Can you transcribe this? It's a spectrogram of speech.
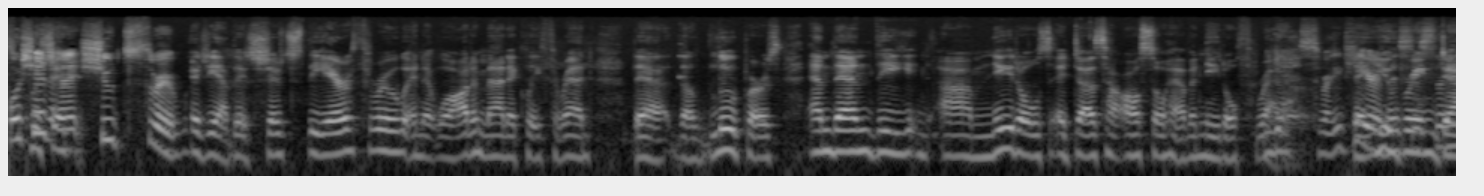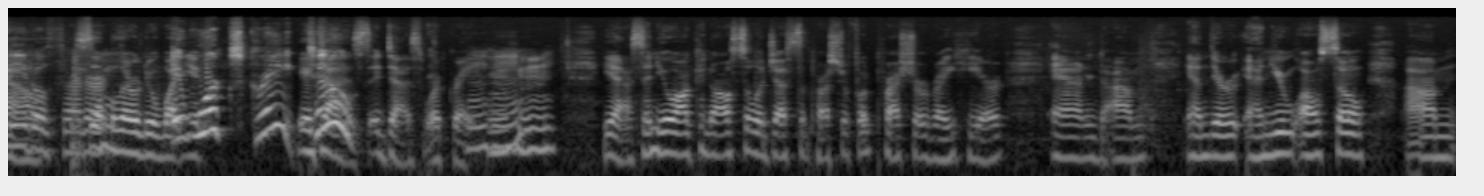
push, push it, and it. it shoots through. It- yeah, it shoots the air through, and it will automatically thread the the loopers, and then the um, needles. It does also have a needle threader. Yes, right here. you This bring is the down, needle threader. similar to what it you. works great It too. does. It does work great. hmm Yes, and you all can also adjust the presser foot pressure right here, and um, and there and you also um,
